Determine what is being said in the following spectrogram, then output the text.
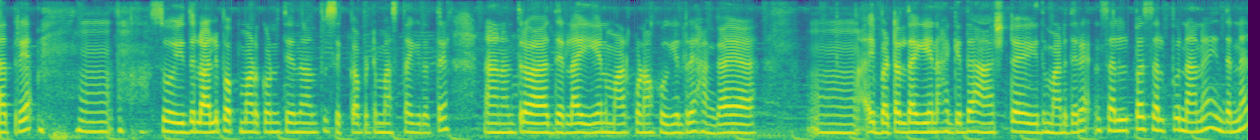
ಆತ್ರಿ. ಸೊ ಇದು ಲಾಲಿಪಾಪ್ ಮಾಡ್ಕೊಂಡು ತಿಂದ್ರಂತೂ ಸಿಕ್ಕಾಪಟ್ಟೆ ಮಸ್ತಾಗಿರುತ್ತೆ. ನಾನಂತರ ಅದೆಲ್ಲ ಏನು ಮಾಡ್ಕೊಳಕ್ಕೆ ಹೋಗಿಲ್ಲ ರೀ ಹಂಗೆ ಈ ಬಟಲ್ದಾಗ ಏನು ಹಾಕಿದ್ದೆ ಅಷ್ಟೇ ಇದು ಮಾಡಿದರೆ ಸ್ವಲ್ಪ ಸ್ವಲ್ಪ ನಾನು ಇದನ್ನು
